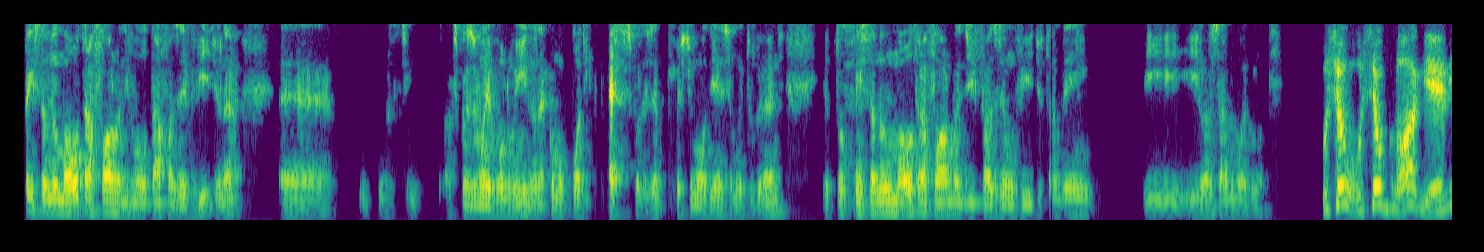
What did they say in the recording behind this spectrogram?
pensando numa outra forma de voltar a fazer vídeo, né? É, assim, as coisas vão evoluindo, né? Como podcasts, por exemplo, que hoje tem uma audiência muito grande. Eu estou pensando numa outra forma de fazer um vídeo também e, e lançar no meu blog. O seu, o seu blog, ele,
